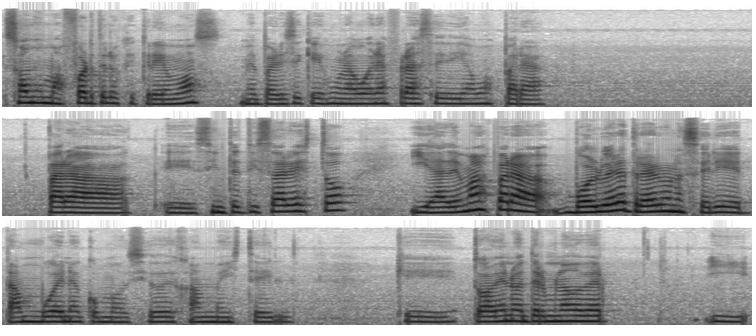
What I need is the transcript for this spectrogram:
somos más fuertes los que creemos. Me parece que es una buena frase, digamos, para, para eh, sintetizar esto y además para volver a traer una serie tan buena como decía de Handmaid's Tale, que todavía no he terminado de ver y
